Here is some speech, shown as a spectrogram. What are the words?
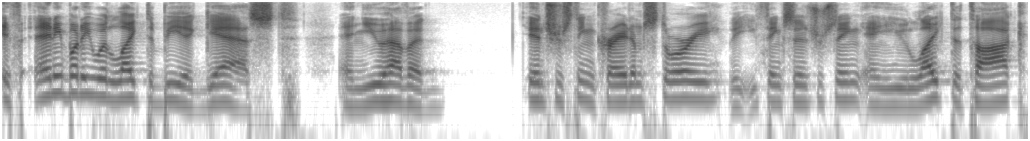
if anybody would like to be a guest, and you have a interesting kratom story that you think's interesting and you like to talk,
